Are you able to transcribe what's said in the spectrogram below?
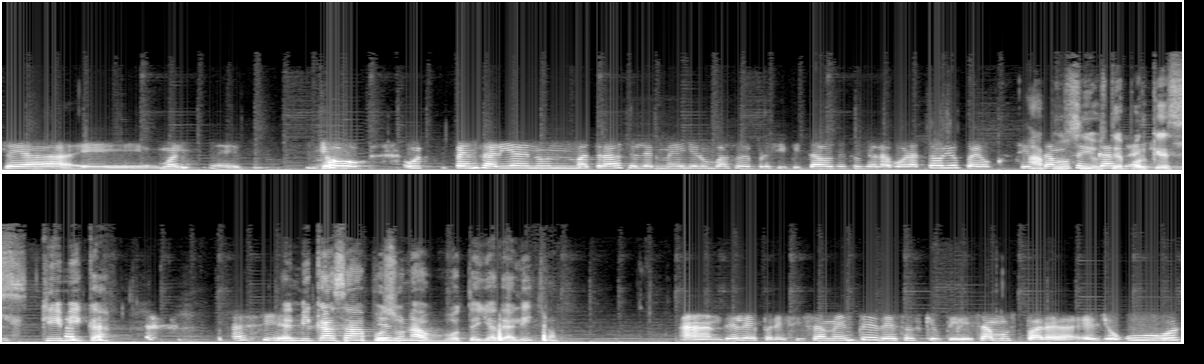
sea, eh, bueno, eh, yo pensaría en un matraz, el Hermeyer, un vaso de precipitados de esos de laboratorio, pero si Ah, estamos pues sí, en usted casa... porque y- es química. Así es. En mi casa, pues Sí. una botella de alitro. Ándele, precisamente de esos que utilizamos para el yogur,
